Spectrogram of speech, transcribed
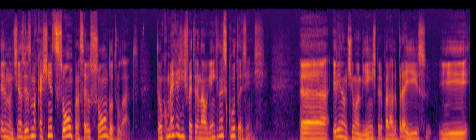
ele não tinha às vezes uma caixinha de som para sair o som do outro lado. Então como é que a gente vai treinar alguém que não escuta a gente? Uh, ele não tinha um ambiente preparado para isso e,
